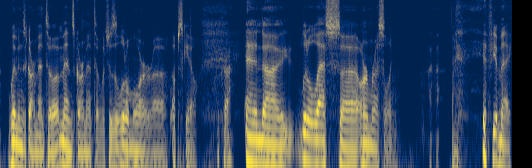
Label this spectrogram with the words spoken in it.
women's garmento, a men's garmento, which is a little more uh, upscale Okay. and a little less uh, arm wrestling, if you may.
